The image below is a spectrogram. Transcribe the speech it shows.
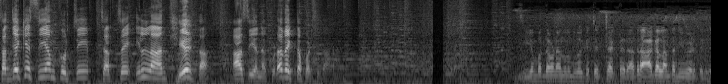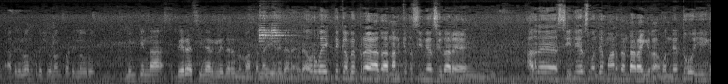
ಸದ್ಯಕ್ಕೆ ಸಿ ಎಂ ಕುರ್ಚಿ ಚರ್ಚೆ ಇಲ್ಲ ಅಂತ ಹೇಳ್ತಾ ಆಸೆಯನ್ನ ಕೂಡ ವ್ಯಕ್ತಪಡಿಸಿದ್ದಾರೆ. ಸಿ ಎಂ ಬದಲಾವಣೆ ಅನ್ನೋದ್ರ ಬಗ್ಗೆ ಚರ್ಚೆ ಆಗ್ತಾ ಇದೆ. ಆದ್ರೆ ಆಗಲ್ಲ ಅಂತ ನೀವು ಹೇಳ್ತಿದ್ರಿ. ಆದ್ರೆ ಇಲ್ಲೊಂದು ಕಡೆ ಶಿವನಂದ್ ಪಾಟೀಲ್ ಅವರು ನಿಮ್ಗಿನ್ನ ಬೇರೆ ಸೀನಿಯರ್ಗಳಿದ್ದಾರೆ ಅನ್ನೋ ಮಾತನ್ನ ಹೇಳಿದ್ದಾರೆ. ಅವ್ರ ವೈಯಕ್ತಿಕ ಅಭಿಪ್ರಾಯ ಅದ. ನನಗಿಂತ ಸೀನಿಯರ್ಸ್ ಇದ್ದಾರೆ ಆದರೆ ಸೀನಿಯರ್ಸ್ ಒಂದೇ ಮಾನದಂಡರಾಗಿಲ್ಲ. ಒಂದೇದ್ದು ಈಗ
